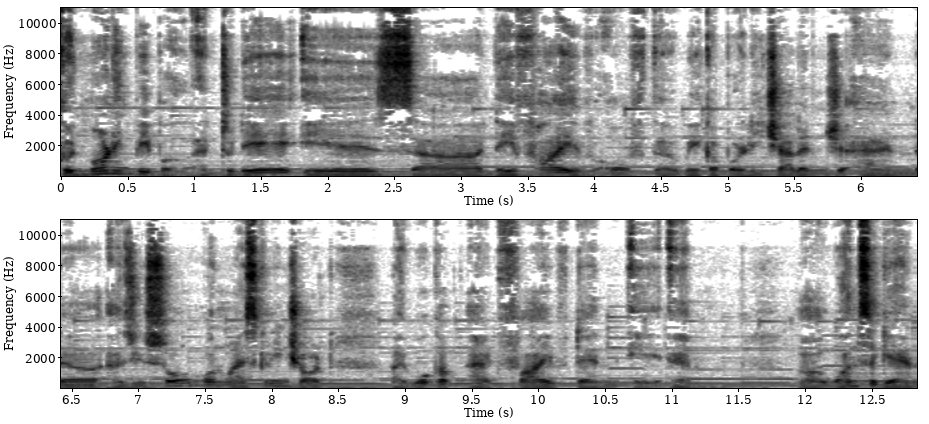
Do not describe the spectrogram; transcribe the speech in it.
Good morning, people, and today is uh, day five of the Wake Up Early Challenge. And uh, as you saw on my screenshot, I woke up at 5:10 a.m. Uh, once again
